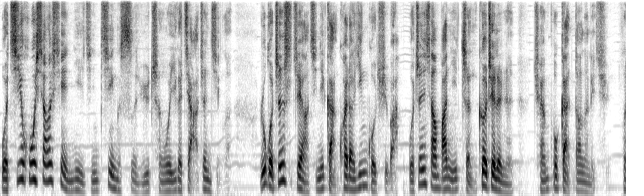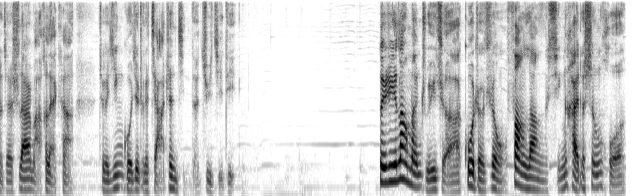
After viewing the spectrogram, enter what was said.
我几乎相信你已经近似于成为一个假正经了。如果真是这样，请你赶快到英国去吧。我真想把你整个这类人全部赶到那里去。那 在施莱尔马赫来看啊，这个英国就是个假正经的聚集地。所以这些浪漫主义者啊，过着这种放浪形骸的生活，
